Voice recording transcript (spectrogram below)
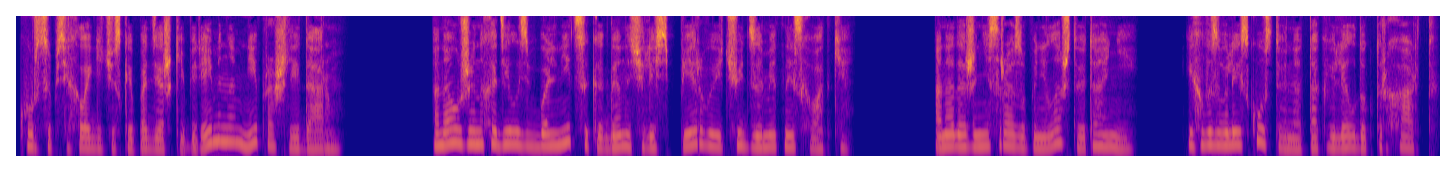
Курсы психологической поддержки беременным не прошли даром. Она уже находилась в больнице, когда начались первые чуть заметные схватки. Она даже не сразу поняла, что это они. Их вызвали искусственно, так велел доктор Харт.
